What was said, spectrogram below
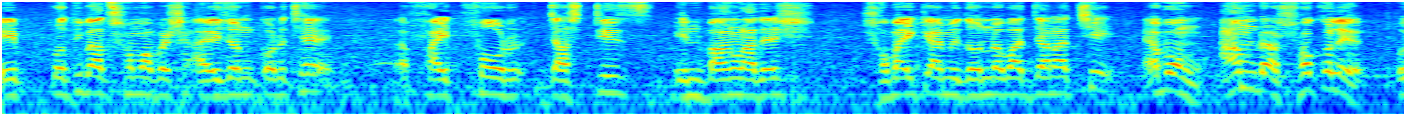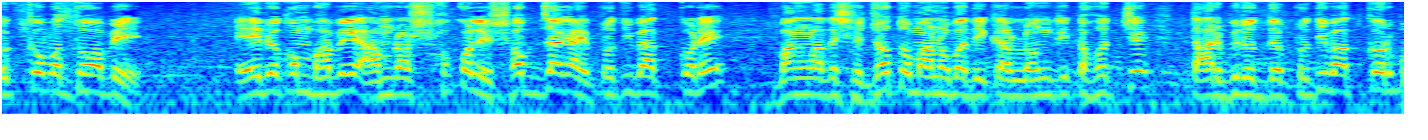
এই প্রতিবাদ সমাবেশ আয়োজন করেছে fight for justice in Bangladesh সবাইকে আমি ধন্যবাদ জানাচ্ছি এবং আমরা সকলে ঐক্যবদ্ধভাবে এইরকমভাবে আমরা সকলে সব জায়গায় প্রতিবাদ করে বাংলাদেশে যত মানবাধিকার লঙ্ঘিত হচ্ছে, তার বিরুদ্ধে প্রতিবাদ করব।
